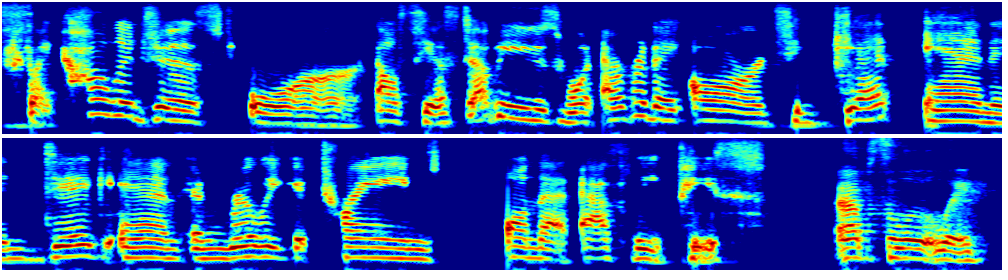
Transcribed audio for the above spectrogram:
psychologists or LCSWs, whatever they are, to get in and dig in and really get trained on that athlete piece. Absolutely.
